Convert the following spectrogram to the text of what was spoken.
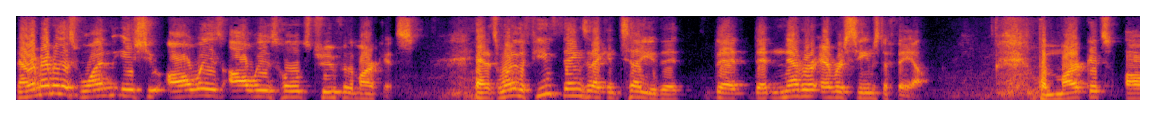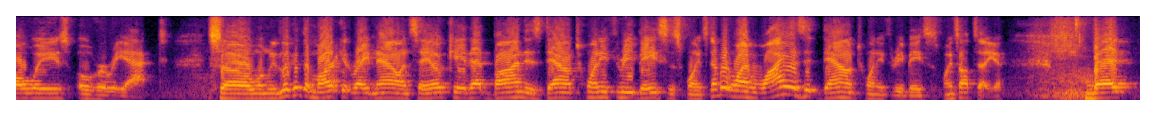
now. Remember, this one issue always, always holds true for the markets, and it's one of the few things that I can tell you that that that never ever seems to fail. The markets always overreact. So when we look at the market right now and say, okay, that bond is down 23 basis points. Number one, why is it down 23 basis points? I'll tell you. But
